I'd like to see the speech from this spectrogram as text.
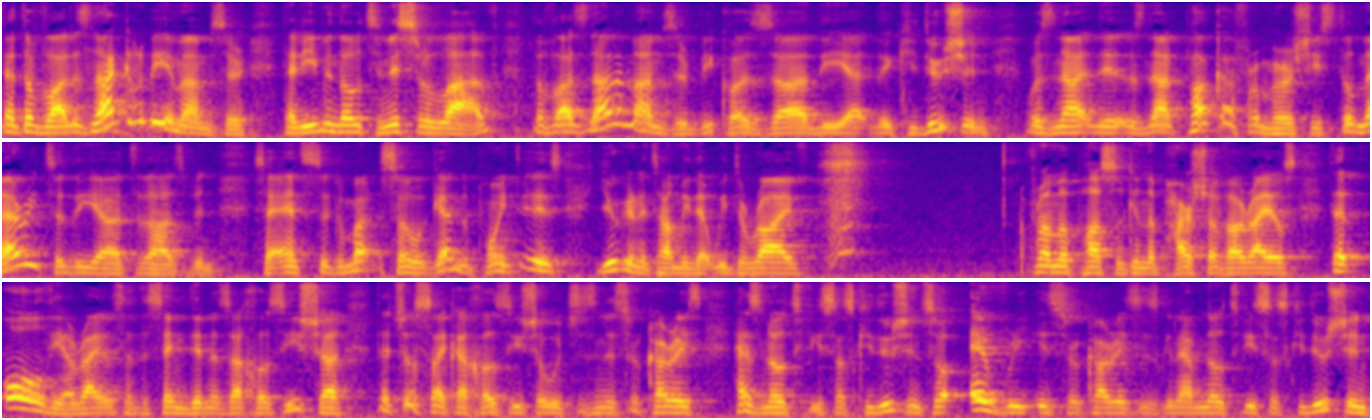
That the vlad is not going to be a mamzer. That even though it's an isra lav, the vlad is not a mamzer because uh, the uh, the kiddushin was not it was not paka from her. She's still married to the uh, to the husband. So So again, the point is, you're going to tell me that we derive from a pasuk in the parsha of Arayos that all the Arayos have the same din as Achos Isha, that just like Achos Isha, which is an Isra Kares, has no Tfisas Kiddushin, so every Isra Kares is going to have no Tfisas Kiddushin.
